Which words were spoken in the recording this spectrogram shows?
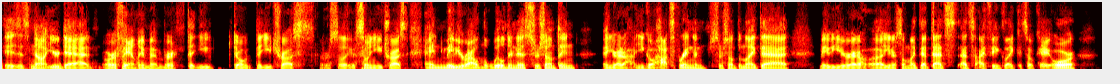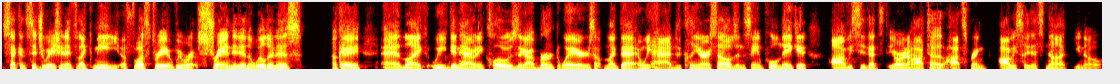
is it's not your dad or a family member that you don't that you trust or so like someone you trust, and maybe you're out in the wilderness or something, and you're at a you go hot springs or something like that. Maybe you're at a uh, you know something like that. That's that's I think like it's okay. Or second situation, if like me, if us three, if we were stranded in the wilderness, okay, and like we didn't have any clothes that got burnt away or something like that, and we had to clean ourselves in the same pool naked. Obviously, that's you're in a hot tub, hot spring. Obviously, that's not you know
